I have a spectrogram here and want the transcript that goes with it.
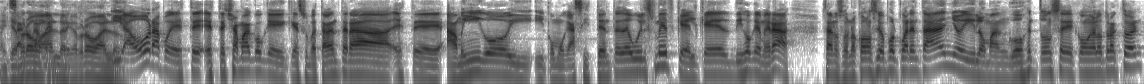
Hay que probarlo, hay que probarlo. Y ahora, pues, este, este chamaco que, que supuestamente era este amigo y, y como que asistente de Will Smith, que él que dijo que, mira, o sea, nosotros nos conocimos por 40 años y lo mangó entonces con el otro actor,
